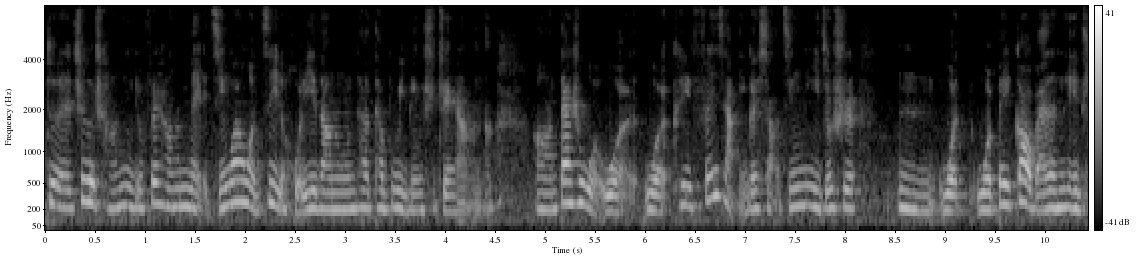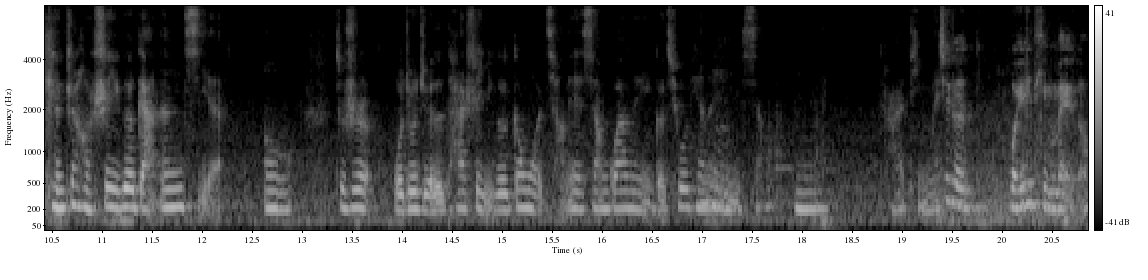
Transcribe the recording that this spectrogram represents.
对这个场景就非常的美。尽管我自己的回忆当中，它它不一定是这样的，嗯，但是我我我可以分享一个小经历，就是，嗯，我我被告白的那一天正好是一个感恩节，嗯，就是我就觉得它是一个跟我强烈相关的一个秋天的印象，嗯，还挺美。这个回忆挺美的。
